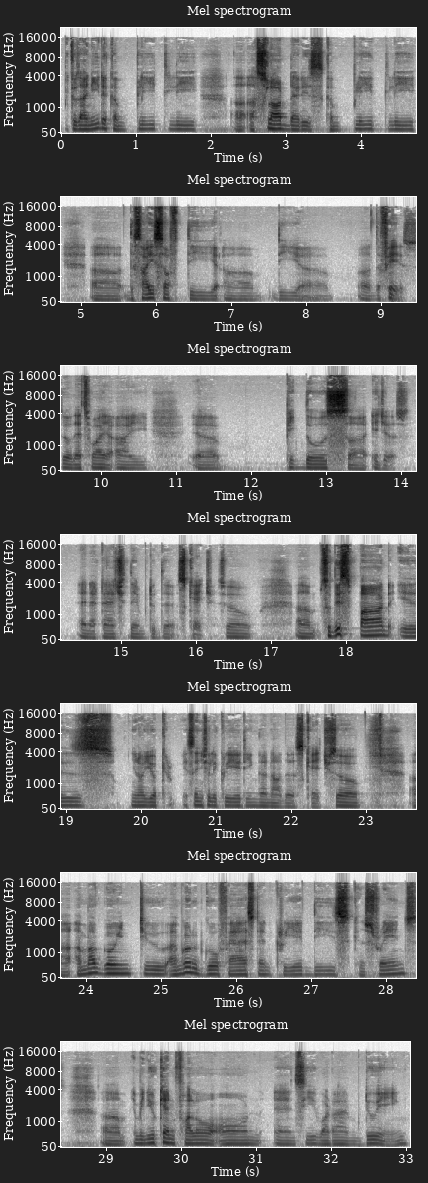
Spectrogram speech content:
because I need a completely uh, a slot that is completely uh, the size of the uh, the uh, uh, the face. So that's why I uh, pick those edges and attach them to the sketch. So um, so this part is you know you're essentially creating another sketch. So uh, i'm not going to i'm going to go fast and create these constraints. Um, i mean you can follow on and see what i'm doing.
